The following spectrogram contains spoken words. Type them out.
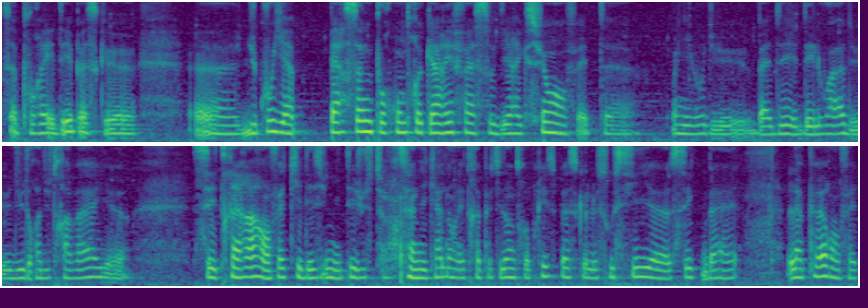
ça pourrait aider parce que euh, du coup il n'y a personne pour contrecarrer face aux directions en fait au niveau du, bah, des, lois, du, droit du travail. c'est très rare en fait qu'il y ait des unités justement syndicales dans les très petites entreprises parce que le souci c'est bah, la peur en fait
